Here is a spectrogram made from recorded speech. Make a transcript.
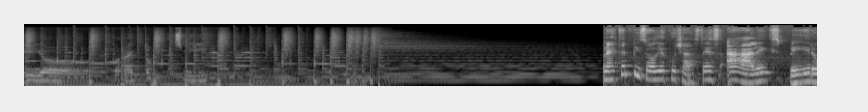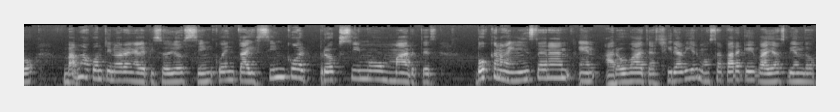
Y yo, es correcto, es mi hija. En este episodio escuchaste a Alex, pero vamos a continuar en el episodio 55 el próximo martes. Búscanos en Instagram en arroba para que vayas viendo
